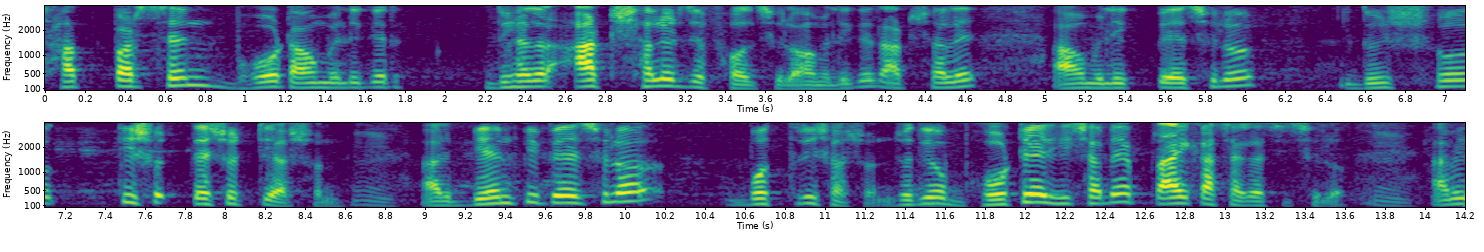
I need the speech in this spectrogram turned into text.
সাত পার্সেন্ট ভোট আওয়ামী লীগের দুই হাজার আট সালের যে ফল ছিল আওয়ামী লীগের, আট সালে আওয়ামী লীগ পেয়েছিল দুইশো তেষট্টি আসন আর বিএনপি পেয়েছিল বত্রিশ আসন, যদিও ভোটের হিসাবে প্রায় কাছাকাছি ছিল। আমি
